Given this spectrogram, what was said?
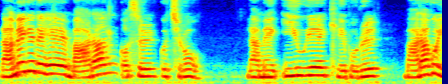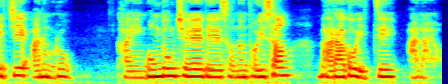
라멕에 대해 말한 것을 끝으로 라멕 이후의 계보를 말하고 있지 않으므로 가인 공동체에 대해서는 더 이상 말하고 있지 않아요.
